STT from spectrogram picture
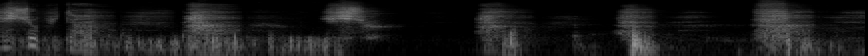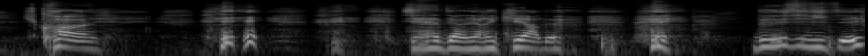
Est chaud, putain. Est chaud. Je crois. C'est un dernier éclair de. de lucidité.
